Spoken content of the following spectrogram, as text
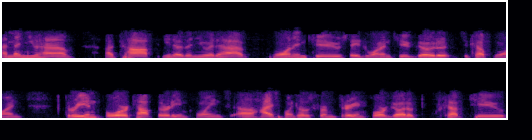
and then you have a top, you know, then you would have one and two, stage one and two go to, to Cup one, three and four, top 30 in points, uh, highest point totals from three and four go to Cup two,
